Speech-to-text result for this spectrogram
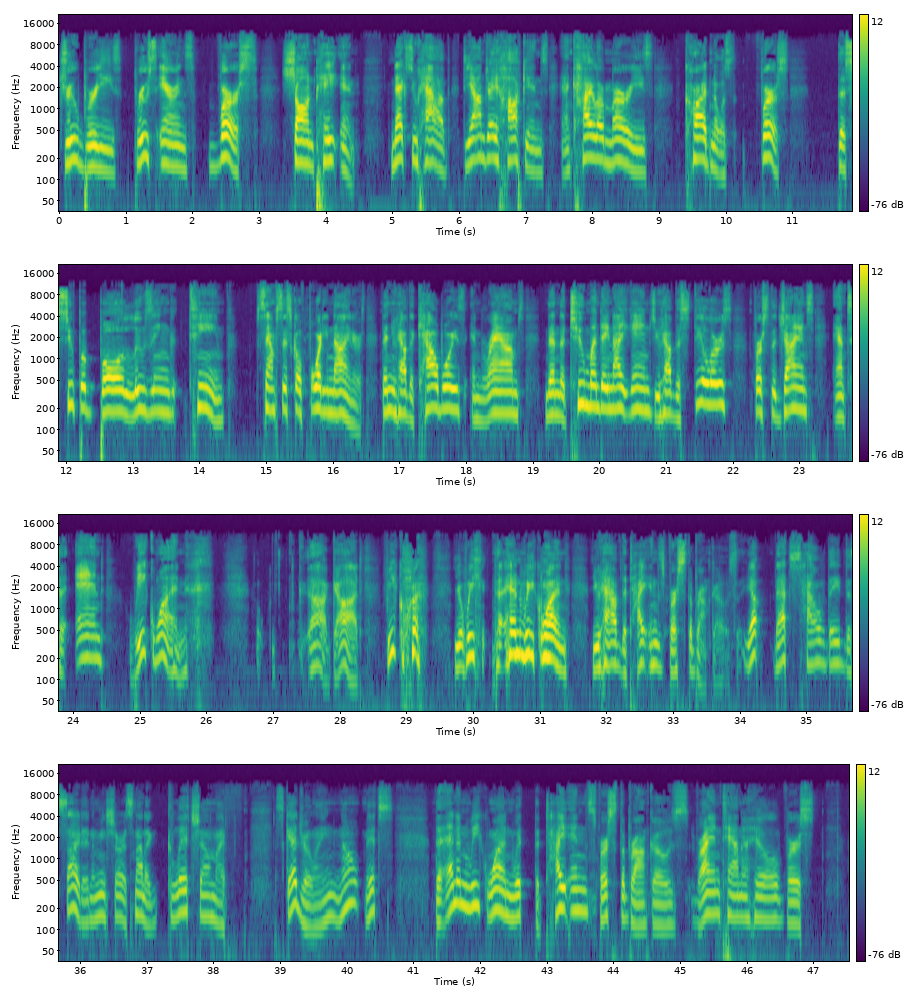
Drew Brees Bruce Arians versus Sean Payton. Next, you have DeAndre Hopkins and Kyler Murray's Cardinals versus the Super Bowl losing team, San Francisco 49ers. Then you have the Cowboys and Rams. Then the two Monday night games, you have the Steelers versus the Giants. And to end week one, oh God, week one, your week the end week one, you have the Titans versus the Broncos. Yep, that's how they decided. I mean, sure, it's not a glitch on my scheduling. No, it's the end in week one with the Titans versus the Broncos. Ryan Tannehill versus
